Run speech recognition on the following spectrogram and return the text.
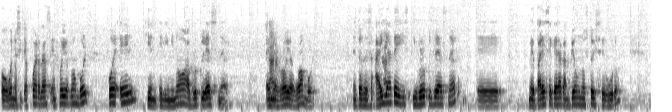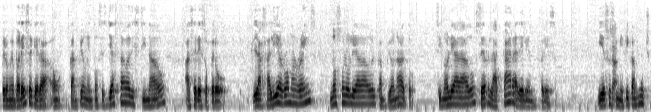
o bueno, si te acuerdas, en Royal Rumble fue él quien eliminó a Brook Lesnar en el Royal Rumble. Entonces ahí ya te dice, y Brook Lesnar eh, me parece que era campeón, no estoy seguro, pero me parece que era un campeón, entonces ya estaba destinado a hacer eso, pero la salida de Roman Reigns no solo le ha dado el campeonato, sino le ha dado ser la cara de la empresa. Y eso significa mucho.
